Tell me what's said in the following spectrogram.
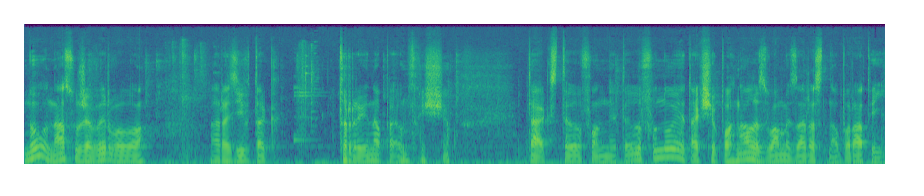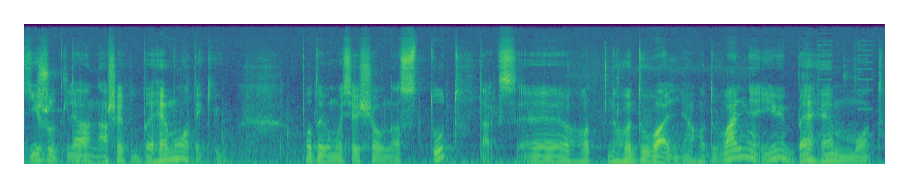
Ну, нас уже вирвало разів так три, напевно, що. Так, телефон не телефонує, так що погнали з вами зараз набирати їжу для наших бегемотиків. Подивимося, що в нас тут. Так, е, го- годувальня, годувальня і бегемот.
